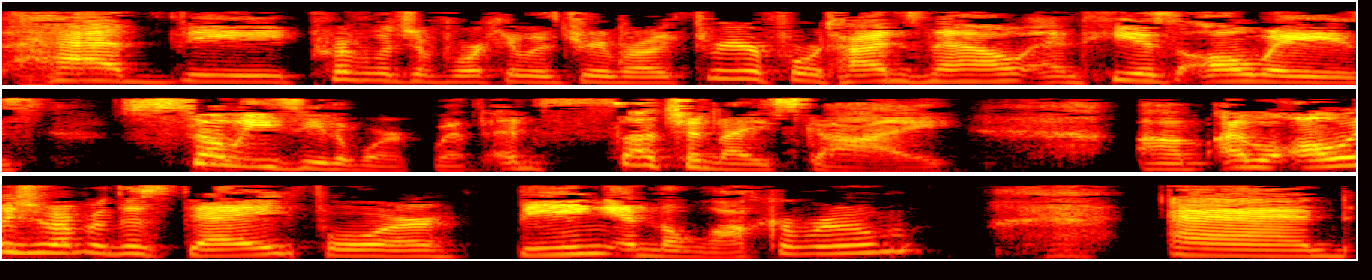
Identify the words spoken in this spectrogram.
had the privilege of working with Dreamer like three or four times now, and he is always so easy to work with and such a nice guy. Um, I will always remember this day for being in the locker room. And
